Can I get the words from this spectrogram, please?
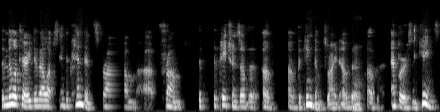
the military develops independence from, uh, from the, the patrons of the, of, of the kingdoms, right, of the, mm. of emperors and kings.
